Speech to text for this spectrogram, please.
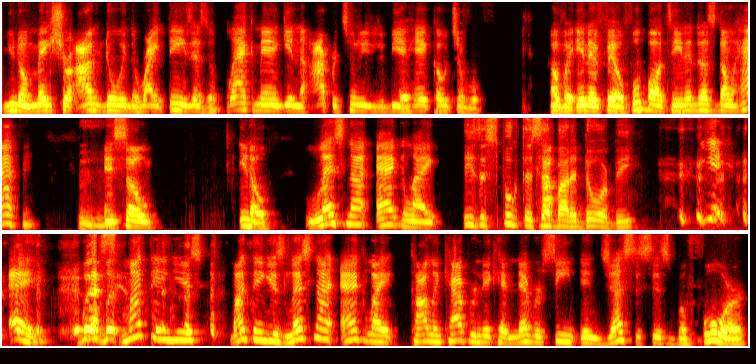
you know, make sure I'm doing the right things as a black man getting the opportunity to be a head coach of a of an NFL football team. It just don't happen. Mm-hmm. And so, you know, let's not act like he's a spook that's set by the door, B. yeah, hey, but, but my thing is, my thing is, let's not act like Colin Kaepernick had never seen injustices before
